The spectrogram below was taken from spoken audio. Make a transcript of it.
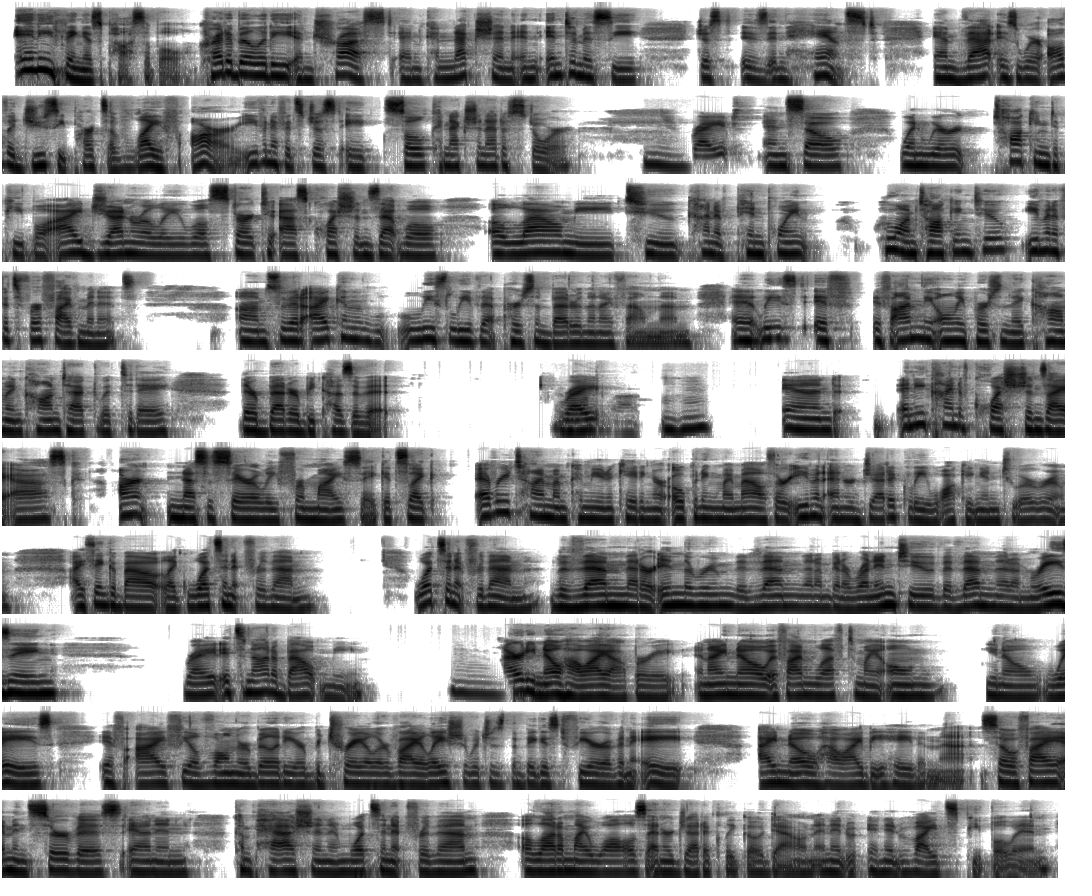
anything is possible credibility and trust and connection and intimacy just is enhanced and that is where all the juicy parts of life are even if it's just a soul connection at a store Mm. right? And so when we're talking to people, I generally will start to ask questions that will allow me to kind of pinpoint who I'm talking to, even if it's for five minutes. Um, so that I can at least leave that person better than I found them, and at least if if I'm the only person they come in contact with today, they're better because of it, right? Mm-hmm. And any kind of questions I ask aren't necessarily for my sake. It's like every time I'm communicating or opening my mouth or even energetically walking into a room, I think about like what's in it for them. What's in it for them? The them that are in the room, the them that I'm going to run into, the them that I'm raising, right? It's not about me. Mm. I already know how I operate. And I know if I'm left to my own, you know, ways, if I feel vulnerability or betrayal or violation, which is the biggest fear of an eight, I know how I behave in that. So if I am in service and in compassion and what's in it for them, a lot of my walls energetically go down and it and it invites people in.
